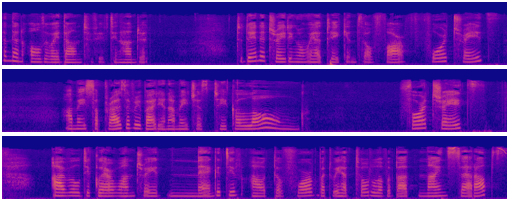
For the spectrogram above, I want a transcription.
and then all the way down to 1500. Today in the trading room we had taken so far four trades. I may surprise everybody and I may just take a long four trades. I will declare one trade negative out of four, but we had total of about nine setups.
